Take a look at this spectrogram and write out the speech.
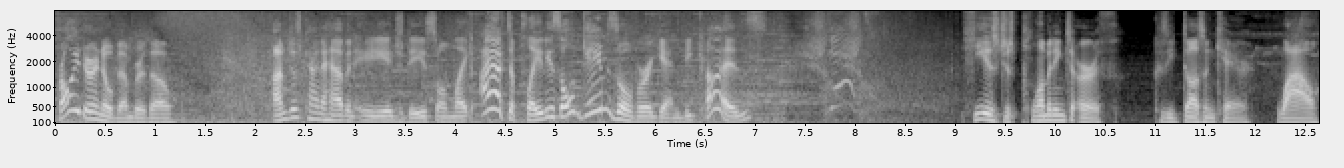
Probably during November, though. I'm just kind of having ADHD, so I'm like, I have to play these old games over again because he is just plummeting to earth because he doesn't care. Wow.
